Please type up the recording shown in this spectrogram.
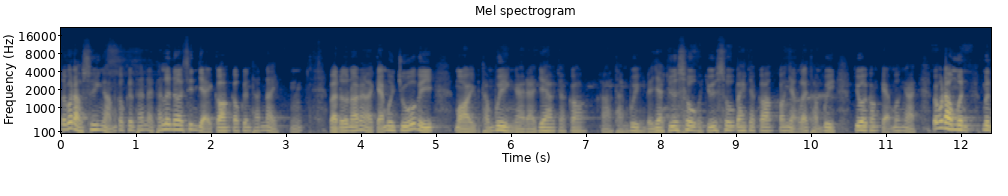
tôi bắt đầu suy ngẫm câu kinh thánh này. Thánh Linh ơi xin dạy con câu kinh thánh này. Ừ. Và tôi nói rằng là cảm ơn Chúa vì mọi thẩm quyền Ngài đã giao cho con. À, Thẩm quyền để giao Chúa Giêsu và Chúa Giêsu ban cho con. Con nhận lấy thẩm quyền. Chúa ơi con cảm ơn Ngài. Và bắt đầu mình mình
